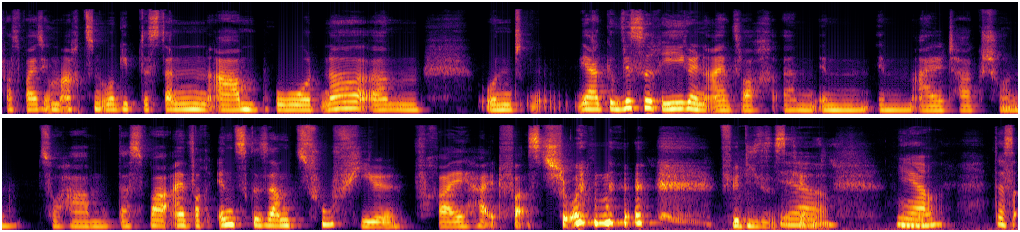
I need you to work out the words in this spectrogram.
was weiß ich, um 18 Uhr gibt es dann Abendbrot, ne, ähm, und ja, gewisse Regeln einfach ähm, im, im Alltag schon zu haben. Das war einfach insgesamt zu viel Freiheit fast schon für dieses ja. Kind. Ja, ja. das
